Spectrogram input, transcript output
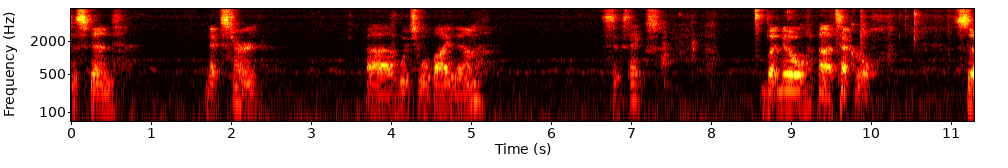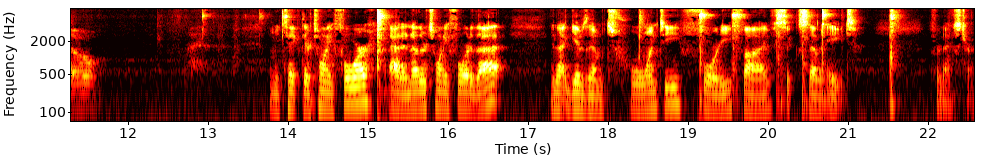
to spend next turn, uh, which will buy them six tanks, but no uh, tech roll. So let me take their 24, add another 24 to that, and that gives them 20, 40, 5, 6, 7, 8 for next turn.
